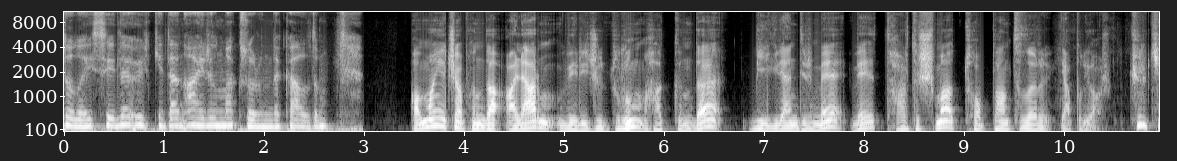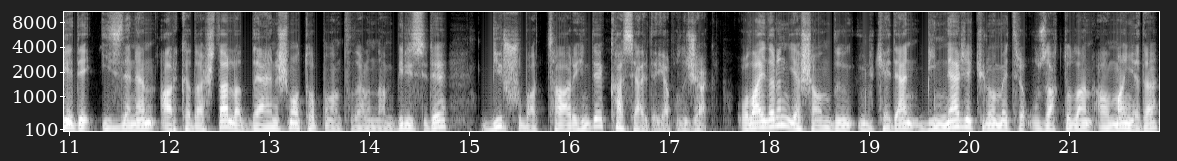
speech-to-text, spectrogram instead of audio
Dolayısıyla ülkeden ayrılmak zorunda kaldım. Almanya çapında alarm verici durum hakkında bilgilendirme ve tartışma toplantıları yapılıyor. Türkiye'de izlenen arkadaşlarla dayanışma toplantılarından birisi de 1 Şubat tarihinde Kassel'de yapılacak. Olayların yaşandığı ülkeden binlerce kilometre uzakta olan Almanya'da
